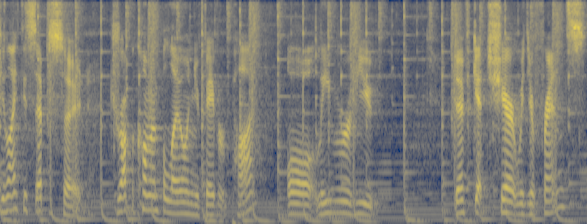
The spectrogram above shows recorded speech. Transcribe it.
If you like this episode, drop a comment below on your favorite part or leave a review. Don't forget to share it with your friends,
